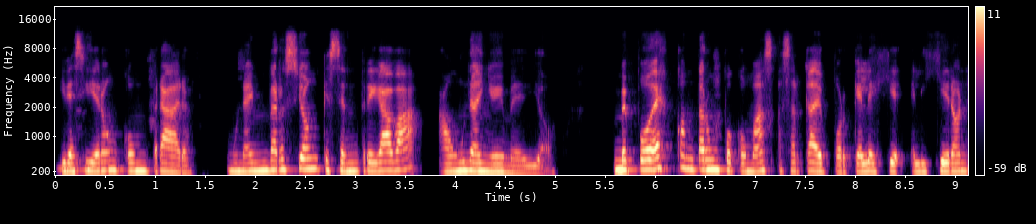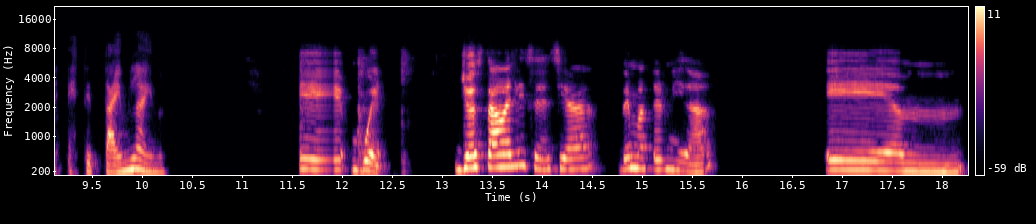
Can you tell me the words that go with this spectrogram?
y decidieron comprar una inversión que se entregaba a un año y medio. ¿Me podés contar un poco más acerca de por qué eligieron este timeline? Eh, bueno, yo estaba en licencia de maternidad em,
